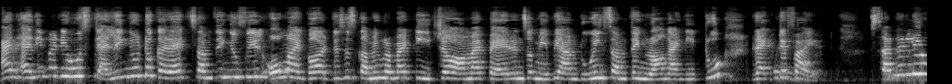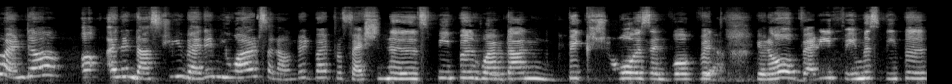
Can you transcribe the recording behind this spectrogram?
anybody who's telling you to correct something, you feel, oh my god, this is coming from my teacher or my parents, or maybe I'm doing something wrong, I need to rectify it suddenly you enter uh, an industry wherein you are surrounded by professionals, people who have done big shows and worked with, yeah. you know, very famous people.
